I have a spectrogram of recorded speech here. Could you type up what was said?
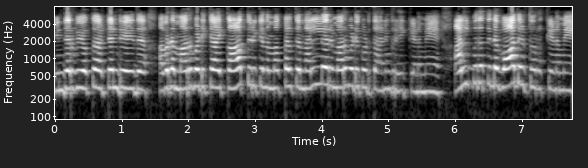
ഇന്റർവ്യൂ ഒക്കെ അറ്റൻഡ് ചെയ്ത് അവരുടെ മറുപടിക്കായി കാത്തിരിക്കുന്ന മക്കൾക്ക് നല്ലൊരു മറുപടി കൊടുത്ത് അനുഗ്രഹിക്കണമേ. അത്ഭുതത്തിന്റെ വാതിൽ തുറക്കണമേ.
